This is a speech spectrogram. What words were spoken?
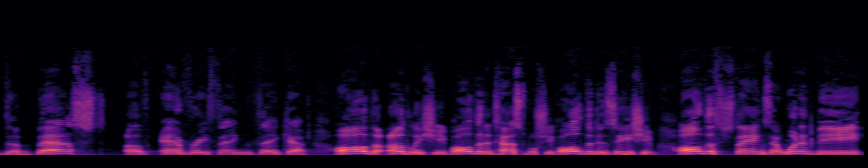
the best of everything they kept. All the ugly sheep, all the detestable sheep, all the diseased sheep, all the things that wouldn't be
